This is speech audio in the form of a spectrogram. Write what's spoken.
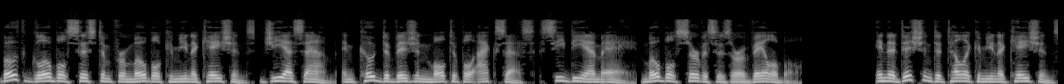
Both Global System for Mobile Communications (GSM) and Code Division Multiple Access (CDMA) mobile services are available. In addition to telecommunications,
